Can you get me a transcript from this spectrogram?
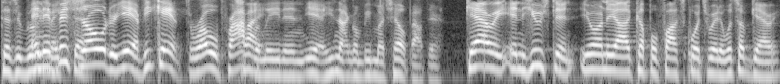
does it really? And if his sense? shoulder, yeah, if he can't throw properly, right. then yeah, he's not going to be much help out there. Gary in Houston, you're on the Odd Couple Fox Sports Radio. What's up, Gary?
